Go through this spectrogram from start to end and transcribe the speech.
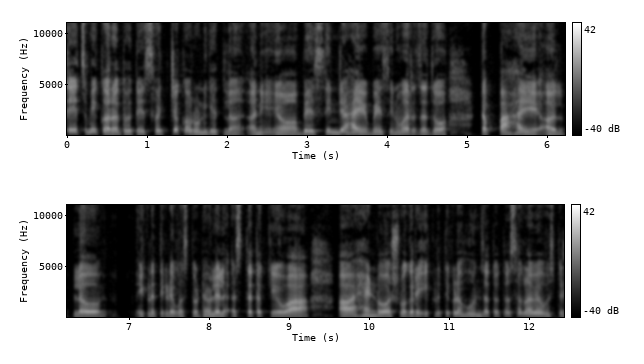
तेच मी करत होते. स्वच्छ करून घेतलं आणि बेसिन जे आहे बेसिनवरचा जो टप्पा आहे आपलं इकडे तिकडे वस्तू ठेवलेल्या असतात किंवा हँडवॉश वगैरे इकडे तिकडे होऊन जातो. तो सगळं व्यवस्थित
